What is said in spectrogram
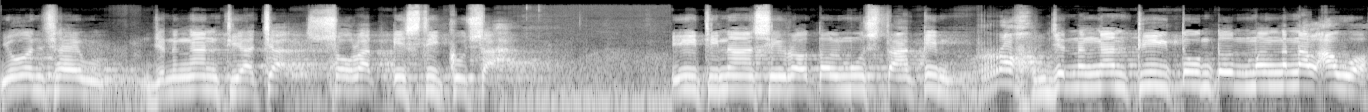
Nyuwun sewu jenengan diajak salat istighosah Idina sirotol mustaqim. Roh jenengan dituntun mengenal Allah.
